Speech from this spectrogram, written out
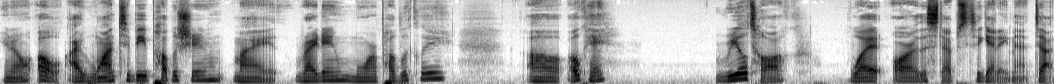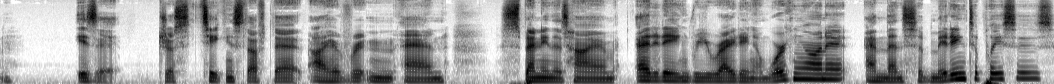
You know, oh, I want to be publishing my writing more publicly. Uh, okay. Real talk. What are the steps to getting that done? Is it just taking stuff that I have written and spending the time editing, rewriting, and working on it, and then submitting to places?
